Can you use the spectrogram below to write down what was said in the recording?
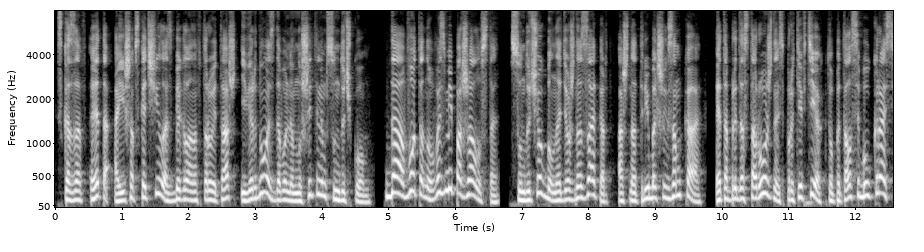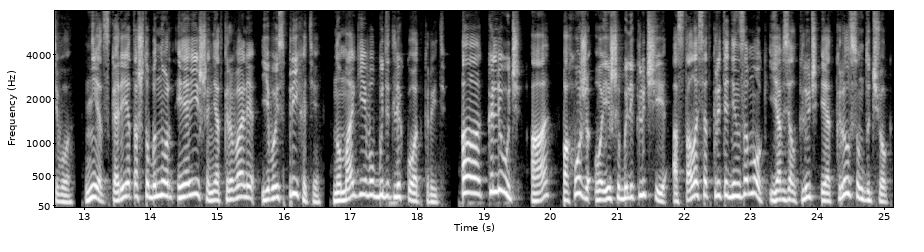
Сказав это, Аиша вскочила, сбегала на второй этаж и вернулась с довольно внушительным сундучком. «Да, вот оно, возьми, пожалуйста». Сундучок был надежно заперт, аж на три больших замка. Это предосторожность против тех, кто пытался бы украсть его. Нет, скорее это, чтобы Норн и Аиша не открывали его из прихоти, но магии его будет легко открыть. «А, ключ! А? Похоже, у Аиши были ключи. Осталось открыть один замок. Я взял ключ и открыл сундучок.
